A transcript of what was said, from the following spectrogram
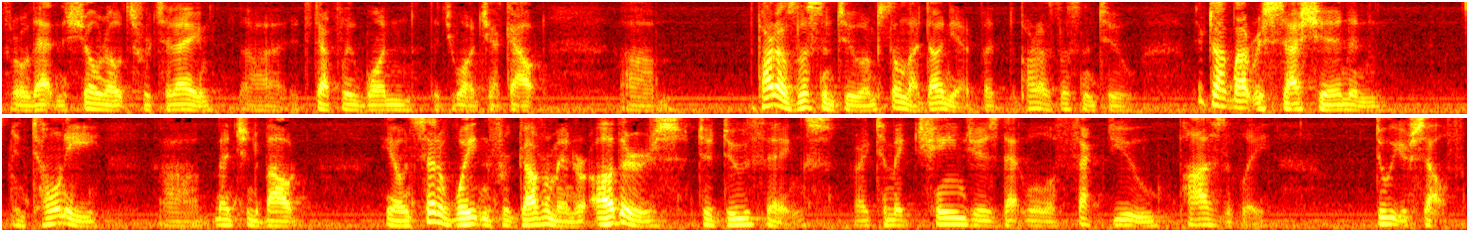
throw that in the show notes for today. Uh, it's definitely one that you want to check out. Um, the part I was listening to, I'm still not done yet, but the part I was listening to, they're talking about recession, and, and Tony uh, mentioned about, you know, instead of waiting for government or others to do things, right, to make changes that will affect you positively, do it yourself.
